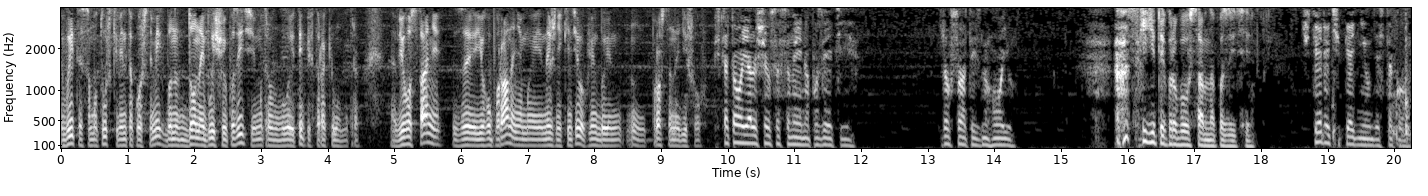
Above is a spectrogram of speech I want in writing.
Вийти самотужки він також не міг, бо до найближчої позиції йому треба було йти півтора кілометра. Е, В його стані, з його пораненнями і нижніх кінцівок, він би ну, просто не дійшов. Після того я лишився самий на позиції. Трьохсотий з ногою. Скільки ти пробув сам на позиції? Чотири чи п'ять днів десь такого.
